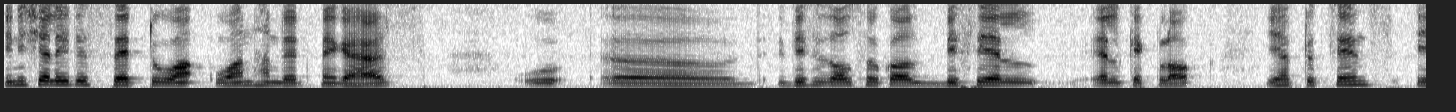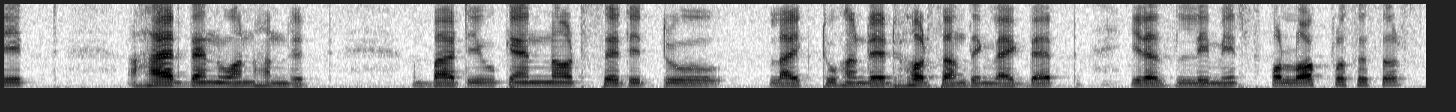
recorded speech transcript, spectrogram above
Initially it is set to 100 megahertz. Uh, this is also called BCL LK clock you have to change it higher than 100 but you cannot set it to like 200 or something like that. It has limits. For lock processors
